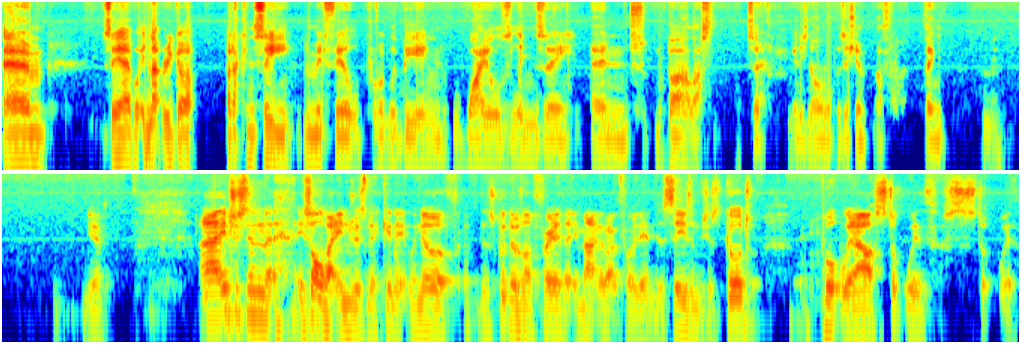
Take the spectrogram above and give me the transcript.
Um, so yeah, but in that regard, I can see the midfield probably being Wiles, Lindsay, and Barlas in his normal position. I think. Yeah. Uh, interesting. It's all about injuries, making it. We know there's good news on Friday that he might be back before the end of the season, which is good. But we are stuck with stuck with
